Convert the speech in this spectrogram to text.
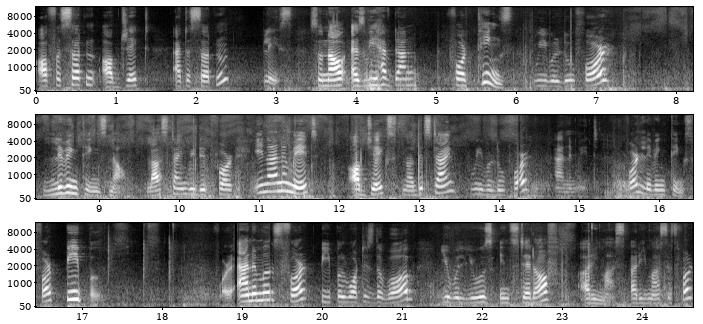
of a certain object at a certain place. So, now as we have done for things, we will do for living things now. Last time we did for inanimate objects, now this time we will do for animate, for living things, for people. For animals, for people, what is the verb you will use instead of arimas? Arimas is for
